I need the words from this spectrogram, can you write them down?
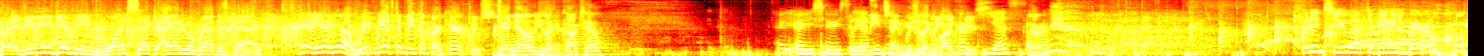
But if you can give me one second, I gotta go grab his bag. Yeah, yeah, yeah. We, we have to make up our characters. Danielle, would you like a cocktail? Are, are you seriously In the asking? meantime, Would you like a vodka? case- Yes. All right. Wouldn't you after being in a barrel?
